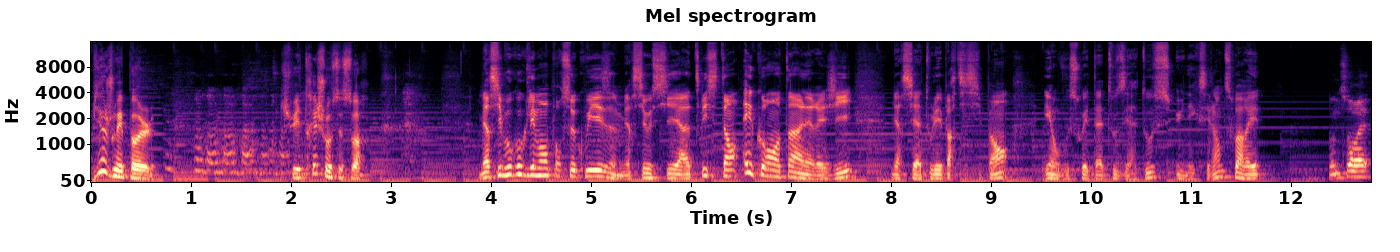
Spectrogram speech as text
Bien joué, Paul. tu es très chaud ce soir. Merci beaucoup Clément pour ce quiz, merci aussi à Tristan et Corentin à la régie, merci à tous les participants, et on vous souhaite à tous et à tous une excellente soirée. Bonne soirée.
